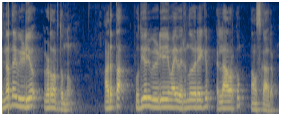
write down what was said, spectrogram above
ഇന്നത്തെ വീഡിയോ ഇവിടെ നിർത്തുന്നു. അടുത്ത പുതിയൊരു വീഡിയോയുമായി വരുന്നവരേക്കും എല്ലാവർക്കും നമസ്കാരം.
